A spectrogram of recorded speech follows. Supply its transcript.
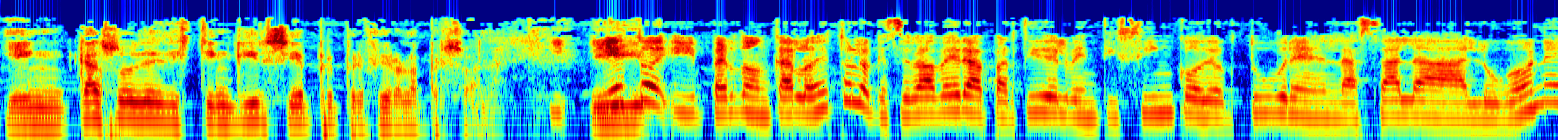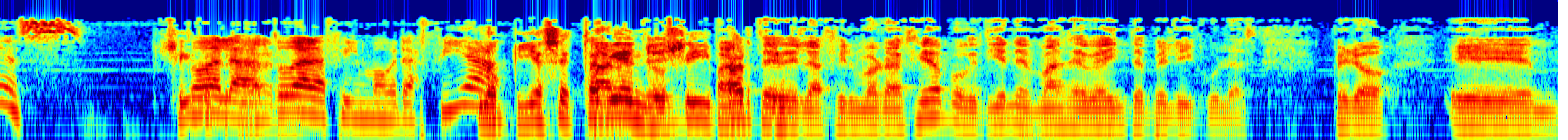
Y en caso de distinguir, siempre prefiero la persona. Y, esto, y perdón, Carlos, ¿esto es lo que se va a ver a partir del 25 de octubre en la sala Lugones? toda, la, toda la filmografía. Lo que ya se está viendo, sí. Parte, parte, de la filmografía porque tiene más de 20 películas. Pero eh,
